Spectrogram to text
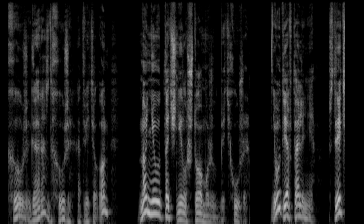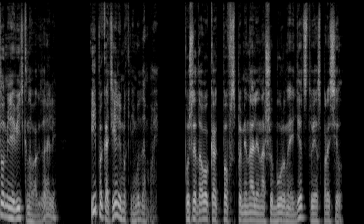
— Хуже, гораздо хуже, — ответил он, но не уточнил, что может быть хуже. И вот я в Таллине. Встретил меня Витька на вокзале, и покатили мы к нему домой. После того, как повспоминали наше бурное детство, я спросил,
